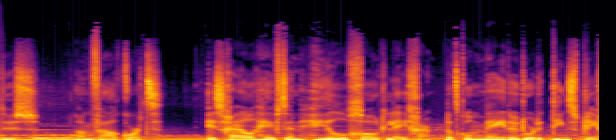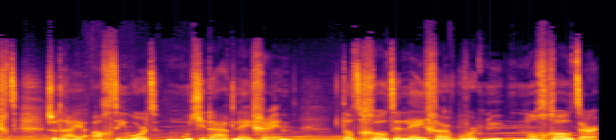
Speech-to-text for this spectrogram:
Dus, lang verhaal kort. Israël heeft een heel groot leger. Dat komt mede door de dienstplicht. Zodra je 18 wordt, moet je daar het leger in. Dat grote leger wordt nu nog groter.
